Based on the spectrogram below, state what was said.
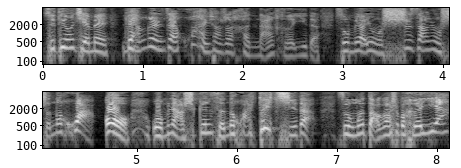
所以弟兄姐妹，两个人在话语上是很难合一的，所以我们要用诗章，用神的话。哦，我们俩是跟神的话对齐的，所以我们祷告是不是合一啊？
